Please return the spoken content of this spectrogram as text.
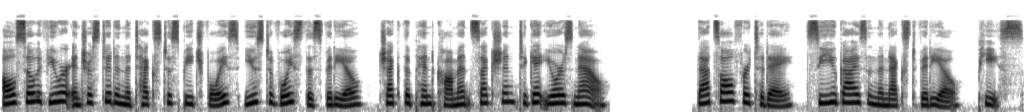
Also if you are interested in the text-to-speech voice used to voice this video, check the pinned comment section to get yours now. That's all for today, see you guys in the next video, peace.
